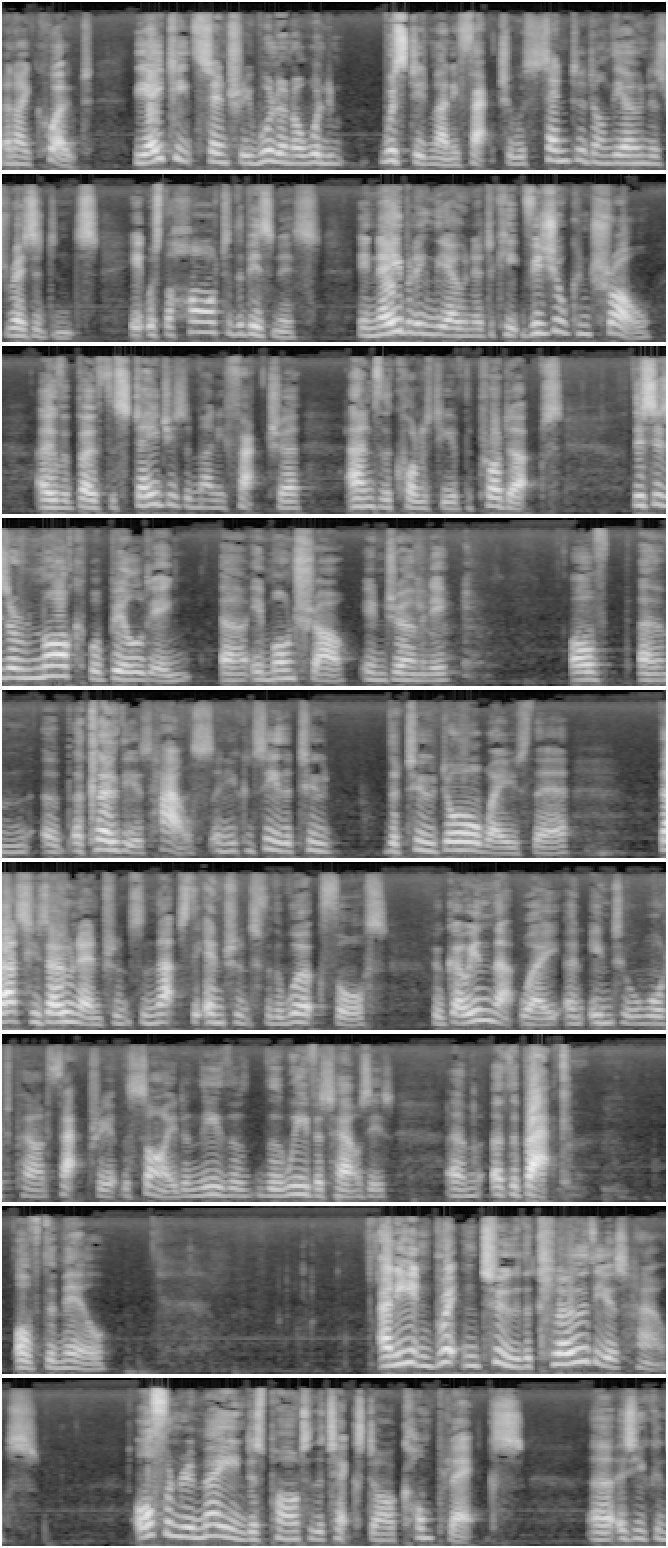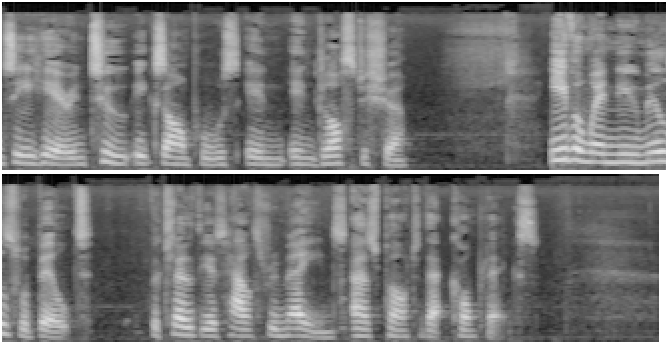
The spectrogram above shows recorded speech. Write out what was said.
and I quote, the 18th century woolen or woolen worsted manufacture was centred on the owner's residence. It was the heart of the business enabling the owner to keep visual control over both the stages of manufacture and the quality of the products. This is a remarkable building uh, in Monschau in Germany of um, a, a, clothier's house, and you can see the two, the two doorways there. That's his own entrance, and that's the entrance for the workforce who go in that way and into a water powered factory at the side, and these are the weavers' houses um, at the back of the mill. And in Britain, too, the clothier's house often remained as part of the textile complex, uh, as you can see here in two examples in, in Gloucestershire. Even when new mills were built, the clothier's house remains as part of that complex.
